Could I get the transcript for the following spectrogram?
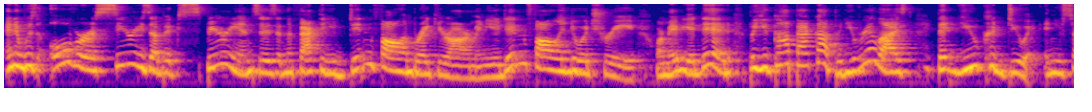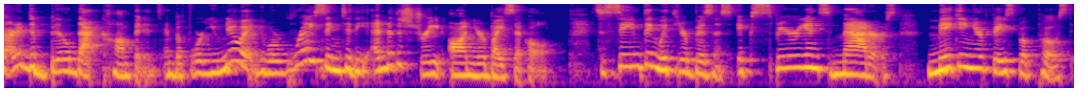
And it was over a series of experiences and the fact that you didn't fall and break your arm and you didn't fall into a tree, or maybe you did, but you got back up and you realized that you could do it. And you started to build that confidence. And before you knew it, you were racing to the end of the street on your bicycle. It's the same thing with your business. Experience matters. Making your Facebook post,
